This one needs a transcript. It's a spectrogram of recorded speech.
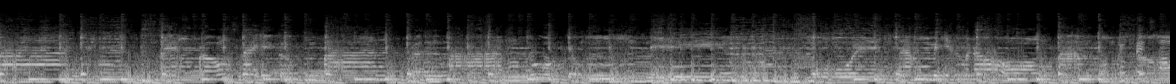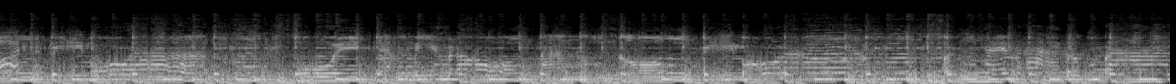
បានពេលប្រងស្ដីគ្រប់បានត្រូវបានរួមជុំគ្នាមួយឆ្នាំមានម្ដងតាមក៏មិនដល់ពីមរាមួយឆ្នាំមានម្ដងតាមក៏មិនដល់ពីមរាអត់ខែមិនបានគ្រប់បាន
